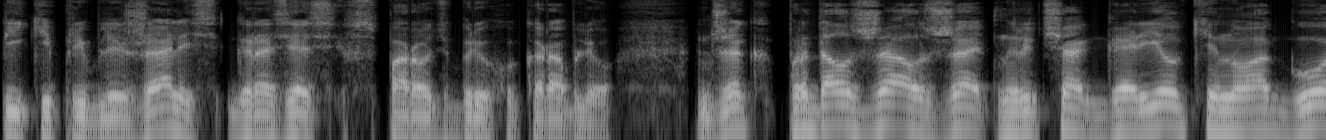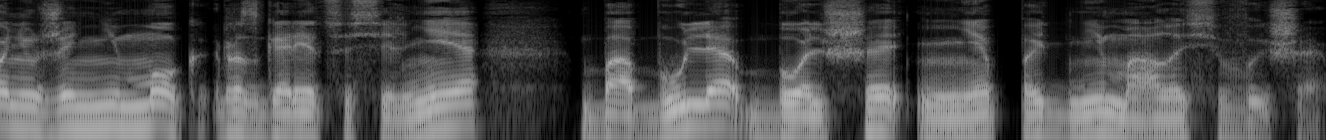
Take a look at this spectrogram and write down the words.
Пики приближались, грозясь вспороть брюхо кораблю. Джек продолжал сжать на рычаг горелки, но огонь уже не мог разгореться сильнее. Бабуля больше не поднималась выше.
